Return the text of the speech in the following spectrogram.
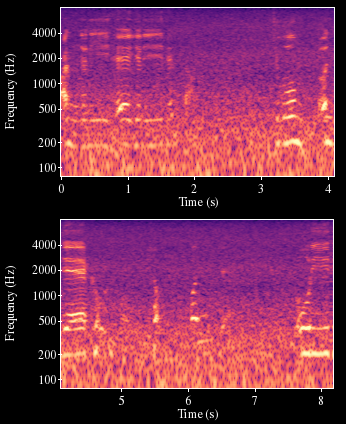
완전히 해결이 된다. 지금 현재 그첫 번째 우리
